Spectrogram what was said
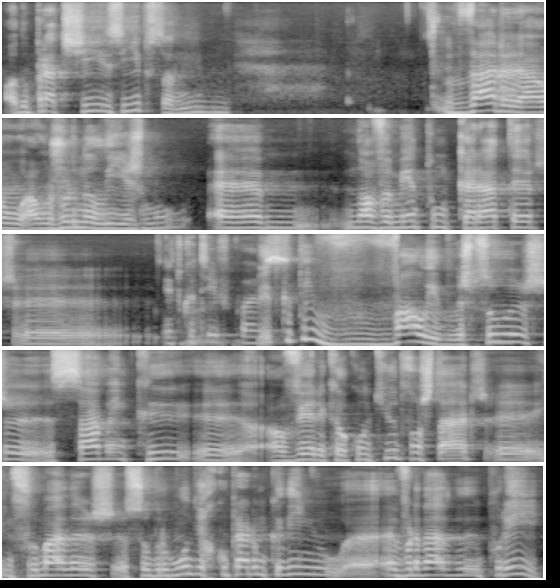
ou do prato X e Y. Dar ao, ao jornalismo um, novamente um caráter uh, educativo, quase. Educativo, válido. As pessoas uh, sabem que, uh, ao ver aquele conteúdo, vão estar informadas sobre o mundo e recuperar um bocadinho a, a verdade por aí.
